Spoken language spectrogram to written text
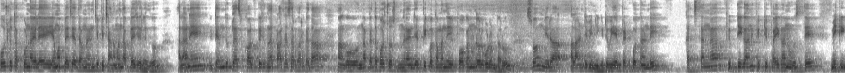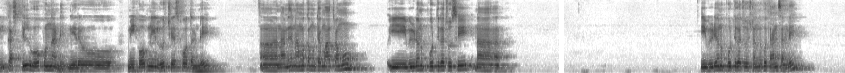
పోస్టులు తక్కువ ఉండాలి ఏం అప్లై చేద్దాం అని చెప్పి చాలా మంది అప్లై చేయలేదు. అలానే టెన్త్ క్లాస్ క్వాలిఫికేషన్ కదా ప్రాసెసర్ వరకు కదా మాకు ఇంకా పెద్ద పోస్ట్ వస్తుంది అని చెప్పి కొంతమంది పోకన్ ఉండేవాళ్ళు కూడా ఉంటారు. సో మీరు అలాంటివి నెగిటివ్ ఏం పెట్టుకోద్దండి. ఖచ్చితంగా ఫిఫ్టీ కానీ ఫిఫ్టీ ఫైవ్ కానీ వస్తే మీకు ఇంకా స్టిల్ హోప్ ఉందండి. మీరు మీ హోప్ని లూజ్ చేసుకోవద్దండి. నా మీద నమ్మకం ఉంటే మాత్రము ఈ వీడియోను పూర్తిగా చూసి నా ఈ వీడియోను పూర్తిగా చూసినందుకు థ్యాంక్స్ అండి.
